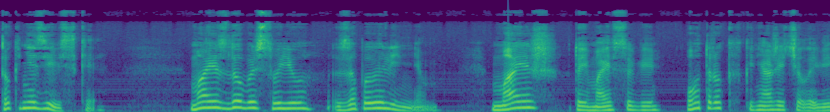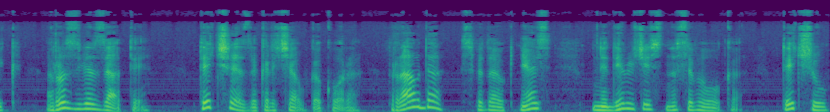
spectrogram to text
то князівське. Має здобич свою за повелінням. Маєш, то й май собі, отрок, княжий чоловік, розв'язати. Тече, закричав Кокора. Правда? спитав князь, не дивлячись на Сивоока. Течу,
